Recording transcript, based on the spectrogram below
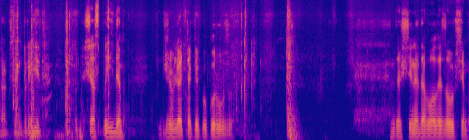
Так, всім привіт. Зараз поїдемо підживляти таки кукурузу. Дощі не давали зовсім.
